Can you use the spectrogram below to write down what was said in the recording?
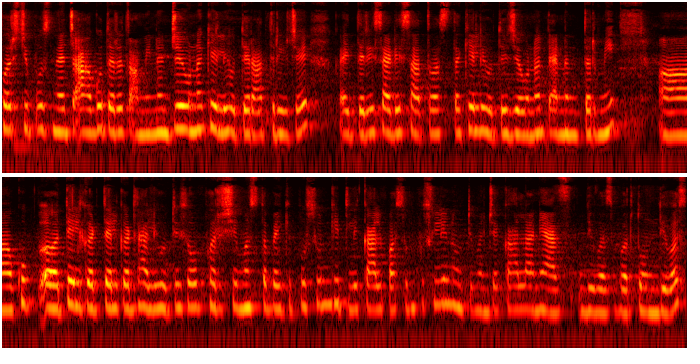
फरशी पुसण्याच्या अगोदरच आम्ही ना जेवणं केले होते रात्रीचे. काहीतरी साडेसात वाजता केले होते जेवणं. त्यानंतर मी खूप तेलकट तेलकट झाली होती. सो फरशी मस्तपैकी पुसून घेतली. काल कालपासून पुसली नव्हती म्हणजे काल आणि आज दिवसभर दोन दिवस.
